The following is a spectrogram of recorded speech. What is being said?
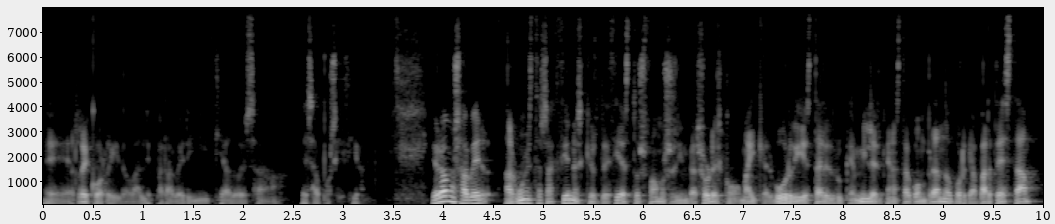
eh, recorrido, ¿vale? Para haber iniciado esa, esa posición. Y ahora vamos a ver algunas de estas acciones que os decía estos famosos inversores como Michael Burry, Stanley Druckenmiller que han estado comprando, porque aparte está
